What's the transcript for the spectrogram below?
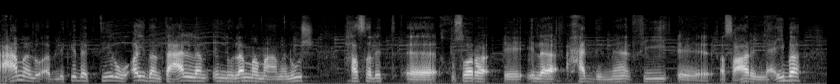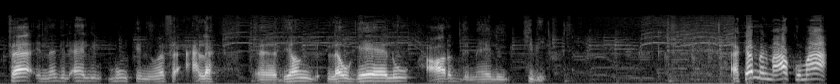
عمله قبل كده كتير وأيضا تعلم إنه لما ما عملوش حصلت خسارة إلى حد ما في أسعار اللعيبة. فالنادي الأهلي ممكن يوافق على ديانج لو جاله عرض مالي كبير. أكمل معاكم مع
